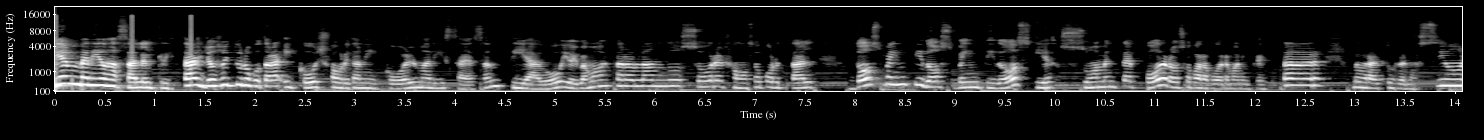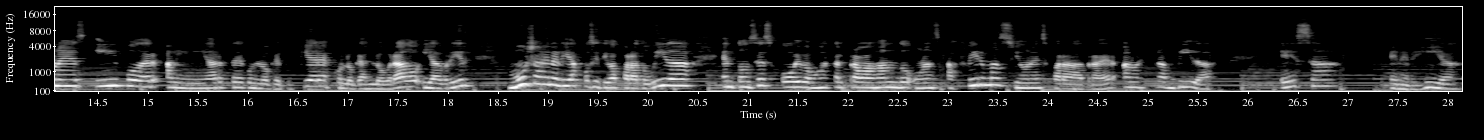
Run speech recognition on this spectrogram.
Bienvenidos a Sale el Cristal. Yo soy tu locutora y coach favorita Nicole Marisa de Santiago y hoy vamos a estar hablando sobre el famoso portal 22222 y es sumamente poderoso para poder manifestar, mejorar tus relaciones y poder alinearte con lo que tú quieres, con lo que has logrado y abrir muchas energías positivas para tu vida. Entonces hoy vamos a estar trabajando unas afirmaciones para atraer a nuestra vida esa energía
